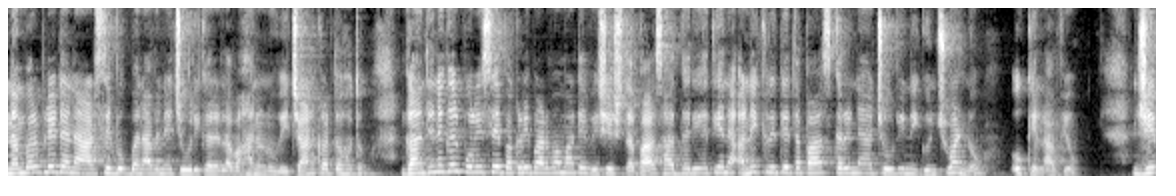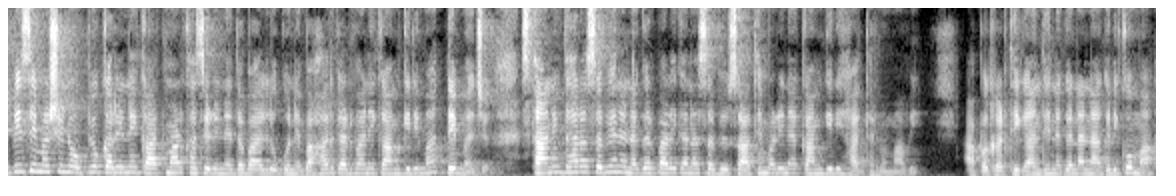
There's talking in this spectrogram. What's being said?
નંબર પ્લેટ અને આરસી બુક બનાવીને ચોરી કરેલા વાહનોનું વેચાણ કરતો હતો. ગાંધીનગર પોલીસે પકડી પાડવા માટે વિશેષ તપાસ હાથ ધરી હતી અને અનેક રીતે તપાસ કરીને આ ચોરીની ગૂંચવણનો ઉકેલ આવ્યો. જેપીસી મશીનનો ઉપયોગ કરીને કાટમાળ ખસેડીને દબાયેલ લોકોને બહાર કાઢવાની કામગીરીમાં તેમજ સ્થાનિક ધારાસભ્ય અને નગરપાલિકાના સભ્યો સાથે મળીને આ કામગીરી હાથ ધરવામાં આવી. આ પકડથી ગાંધીનગરના નાગરિકોમાં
